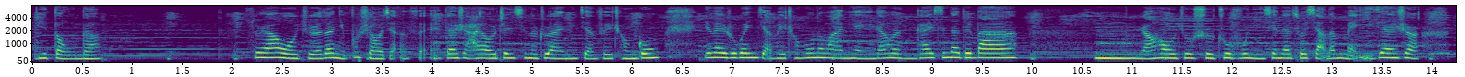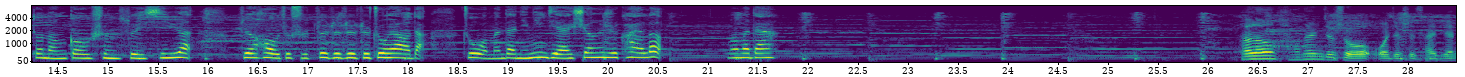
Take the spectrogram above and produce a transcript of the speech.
你懂的。虽然我觉得你不需要减肥，但是还要真心的祝愿你减肥成功，因为如果你减肥成功的话，你也应该会很开心的，对吧？嗯，然后就是祝福你现在所想的每一件事儿都能够顺遂心愿。最后就是最最最最重要的，祝我们的宁宁姐生日快乐，么么哒。Hello，好男人就说，我就是蔡天。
